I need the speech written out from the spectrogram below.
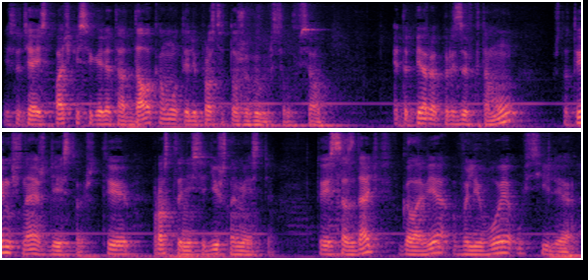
если у тебя есть пачки сигарет, отдал кому-то или просто тоже выбросил, все. Это первый призыв к тому, что ты начинаешь действовать, что ты просто не сидишь на месте. То есть создать в голове волевое усилие,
